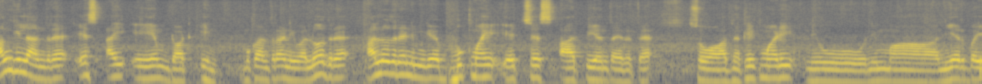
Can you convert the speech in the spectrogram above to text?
ಹಂಗಿಲ್ಲ ಅಂದರೆ S I A M dot in ಮುಖಾಂತರ ನೀವು ಅಲ್ಲೋದ್ರೆ ಅಲ್ಲೋದ್ರೆ ನಿಮಗೆ book my H S R P ಅಂತ ಇರುತ್ತೆ. ಸೊ ಅದನ್ನ ಕ್ಲಿಕ್ ಮಾಡಿ ನೀವು ನಿಮ್ಮ ನಿಯರ್ ಬೈ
